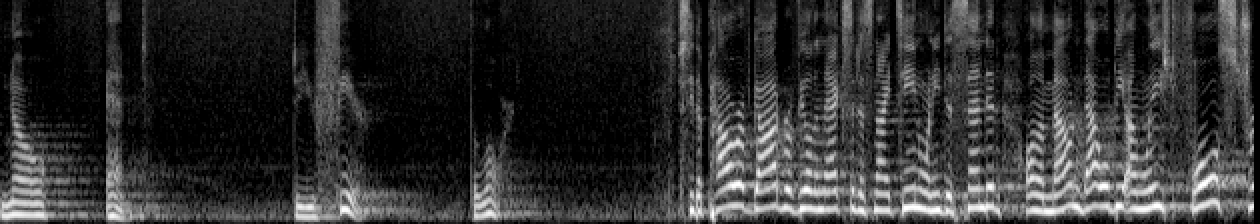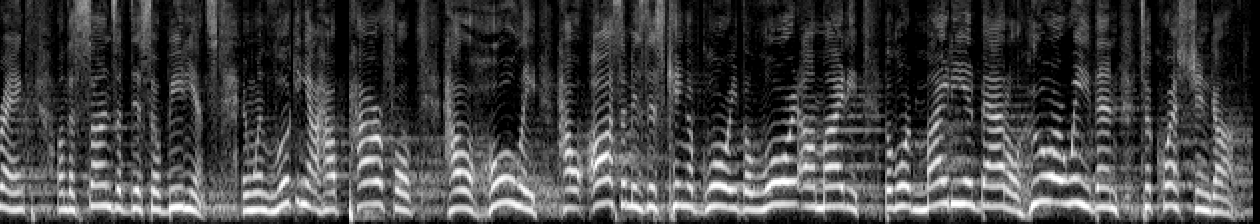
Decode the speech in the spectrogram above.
no end. Do you fear the Lord? See, the power of God revealed in Exodus 19 when he descended on the mountain, that will be unleashed full strength on the sons of disobedience. And when looking at how powerful, how holy, how awesome is this King of glory, the Lord Almighty, the Lord mighty in battle, who are we then to question God?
